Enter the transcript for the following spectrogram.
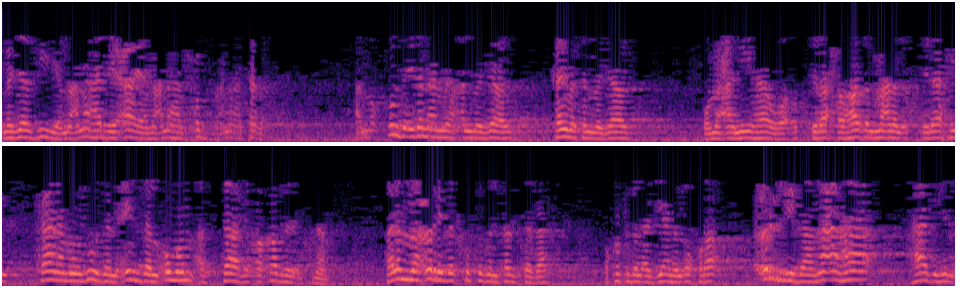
مجازية معناها الرعاية معناها الحب معناها كذا. المقصود إذا أن المجاز كلمة المجاز ومعانيها واصطلاحها. وهذا المعنى الاصطلاحي كان موجودا عند الأمم السابقة قبل الإسلام. فلما عربت كتب الفلسفة وكتب الأديان الأخرى عرب معها هذه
